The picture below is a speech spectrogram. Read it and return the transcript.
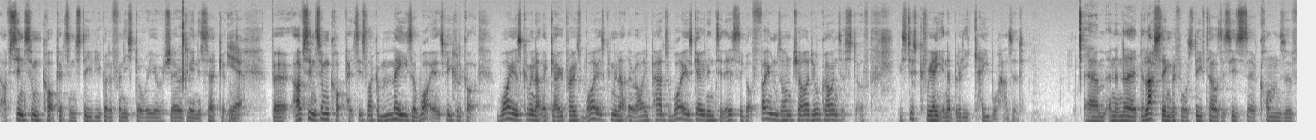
I've seen some cockpits and Steve you've got a funny story you'll share with me in a second Yeah. but I've seen some cockpits, it's like a maze of wires. People have got wires coming out their GoPros, wires coming out their iPads, wires going into this. They've got phones on charge, all kinds of stuff. It's just creating a bloody cable hazard. Um, and then the, the last thing before Steve tells us his uh, cons of,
